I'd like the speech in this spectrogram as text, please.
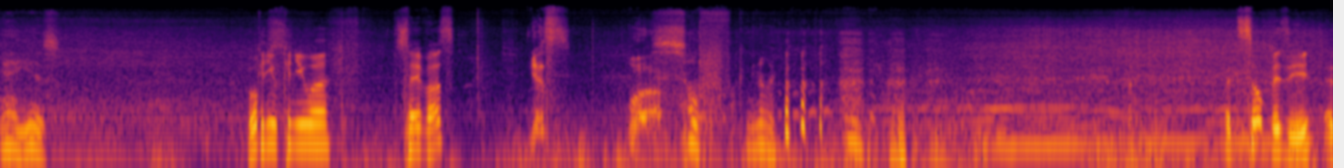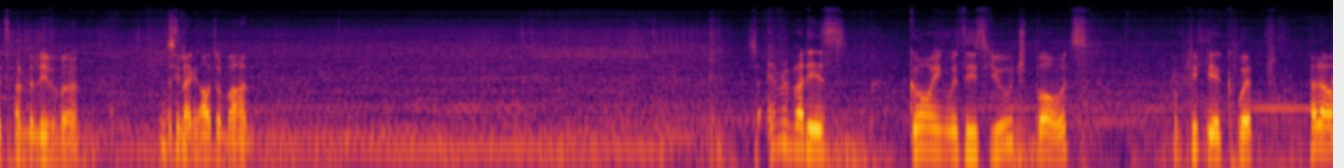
Yeah, he is. Oops. Can you can you uh? save us? Yes. Whoa. So fucking annoying. It's so busy. It's unbelievable. Let's it's see if I like autobahn. So everybody is going with these huge boats, completely equipped. Hello.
